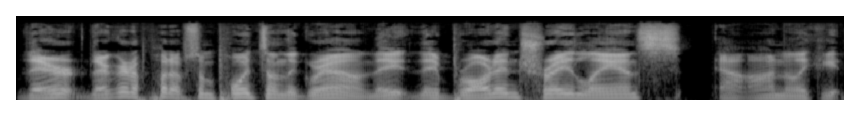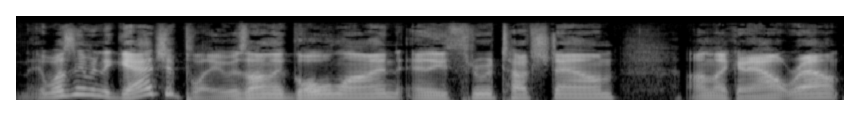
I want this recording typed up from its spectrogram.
They're they're going to put up some points on the ground. They they brought in Trey Lance on like it wasn't even a gadget play. It was on the goal line, and he threw a touchdown on like an out route.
